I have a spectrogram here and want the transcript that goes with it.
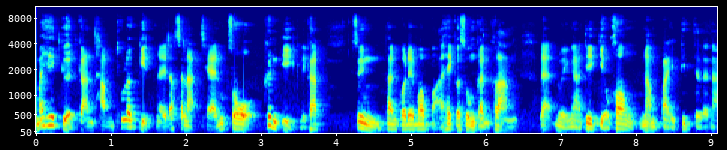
ไม่ให้เกิดการทำธุรกิจในลักษณะแชร์ลูกโซ่ขึ้นอีกนะครับ ซึ่งท่านก็ได้มอบหมายให้กระทรวงการคลัง และหน่วยงานที่เกี่ยวข้องนำไปพิจารณา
